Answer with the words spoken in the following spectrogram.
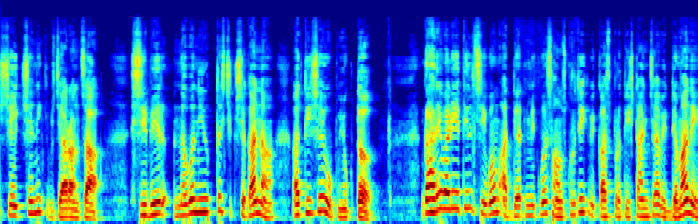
शैक्षणिक विचारांचा. शिबिर नवनियुक्त शिक्षकांना अतिशय उपयुक्त. घारेवाडी येथील शिवम आध्यात्मिक व सांस्कृतिक विकास प्रतिष्ठानच्या विद्यमाने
